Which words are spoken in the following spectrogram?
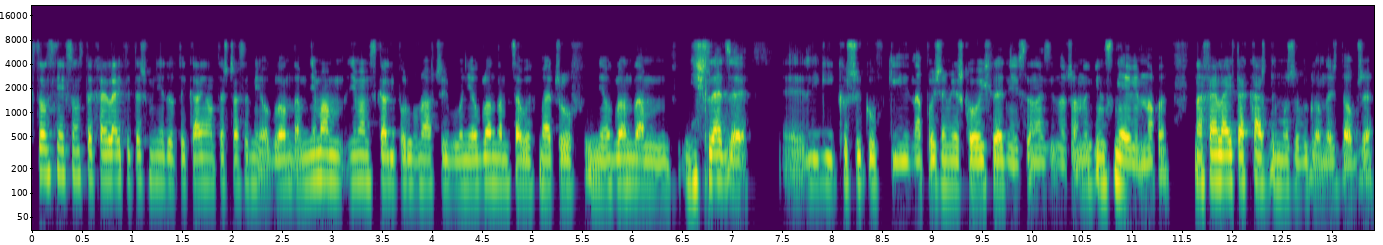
chcąc nie chcąc te highlighty też mnie dotykają, też czasem je oglądam. Nie mam, nie mam skali porównawczej, bo nie oglądam całych meczów, nie oglądam, nie śledzę e, ligi koszykówki na poziomie szkoły średniej w Stanach Zjednoczonych, więc nie wiem. No, na highlightach każdy może wyglądać dobrze.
